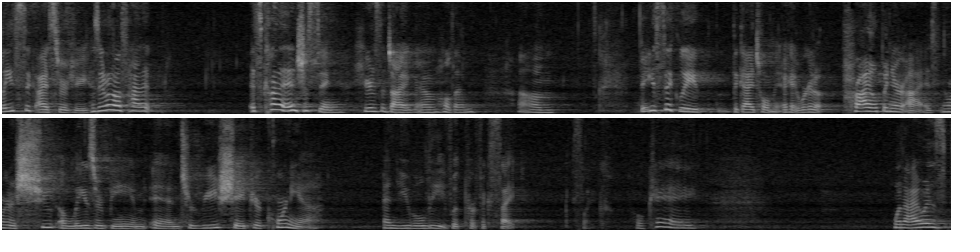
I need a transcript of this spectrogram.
LASIK eye surgery, has anyone else had it? It's kind of interesting. Here's the diagram, hold on. Um, basically, the guy told me, okay, we're going to pry open your eyes, and we're going to shoot a laser beam in to reshape your cornea, and you will leave with perfect sight. It's like, okay. When I was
